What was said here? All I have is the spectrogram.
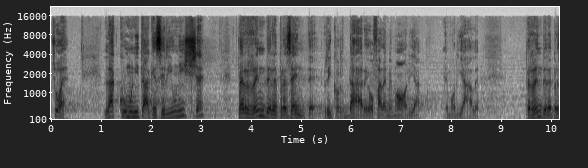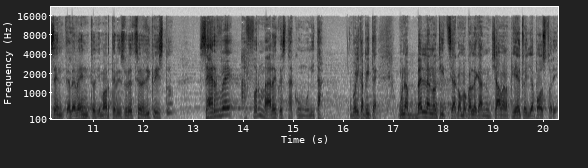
cioè la comunità che si riunisce per rendere presente, ricordare o fare memoria, memoriale, per rendere presente l'evento di morte e risurrezione di Cristo, serve a formare questa comunità. Voi capite, una bella notizia come quelle che annunciavano Pietro e gli Apostoli,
